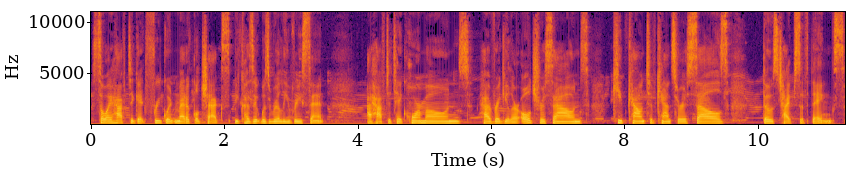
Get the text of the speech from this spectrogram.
so I have to get frequent medical checks because it was really recent. I have to take hormones, have regular ultrasounds, keep count of cancerous cells, those types of things.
